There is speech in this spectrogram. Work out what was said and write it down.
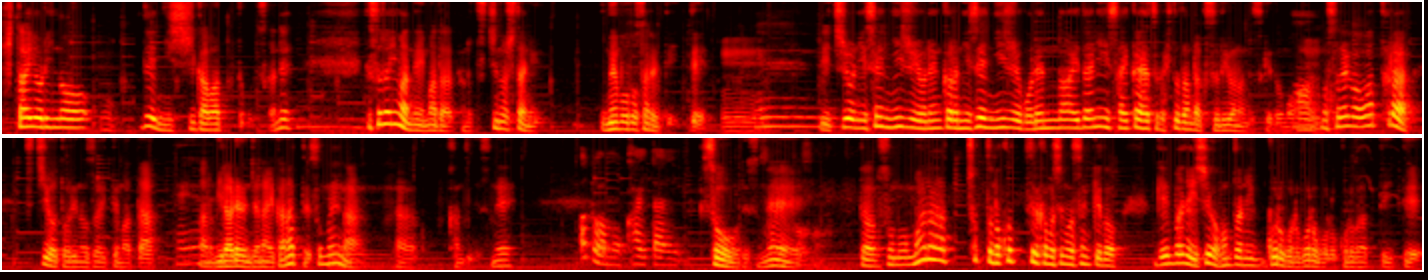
北寄りので西側ってとこですかね。でそれは今ね、まだあの土の下に埋め戻されていて、一応2024年から2025年の間に再開発が一段落するようなんですけども、はいまあ、それが終わったら土を取り除いてまたあの見られるんじゃないかなって、そんなようなあ感じですね。あとはもう解体。そうですね。だからそのまだちょっと残ってるかもしれませんけど現場には石が本当にゴロゴロゴロゴロ転がっていてで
